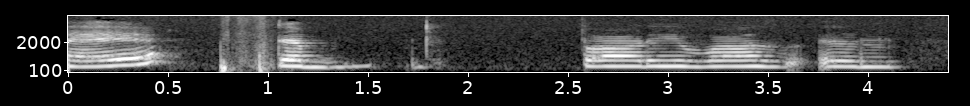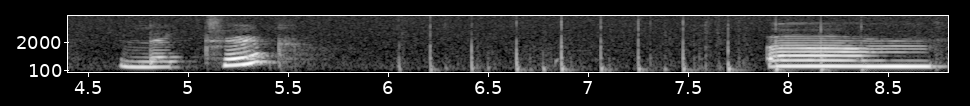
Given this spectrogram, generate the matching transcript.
Okay. Der Body was in Electric. Ähm.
